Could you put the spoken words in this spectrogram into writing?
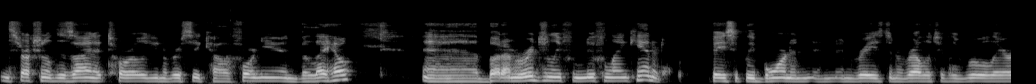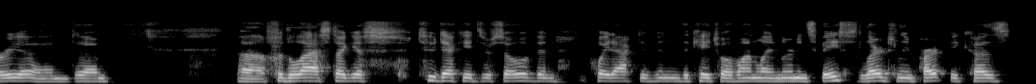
instructional design at Touro University, California, in Vallejo. Uh, but I'm originally from Newfoundland, Canada. Basically, born and, and, and raised in a relatively rural area, and um, uh, for the last, I guess, two decades or so, have been quite active in the K 12 online learning space, largely in part because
